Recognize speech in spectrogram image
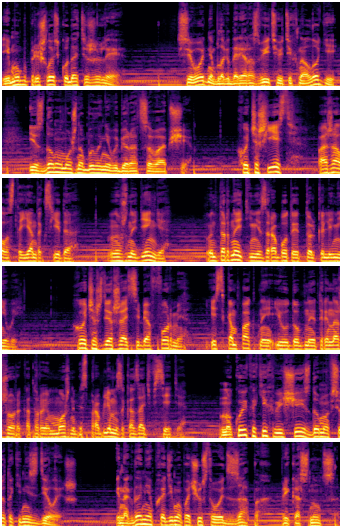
ему бы пришлось куда тяжелее. Сегодня, благодаря развитию технологий, из дома можно было не выбираться вообще. «Хочешь есть? Пожалуйста, Яндекс Еда. Нужны деньги?» В интернете не заработает только ленивый. Хочешь держать себя в форме? Есть компактные и удобные тренажеры, которые можно без проблем заказать в сети. Но кое-каких вещей из дома все-таки не сделаешь. Иногда необходимо почувствовать запах, прикоснуться,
